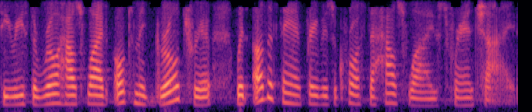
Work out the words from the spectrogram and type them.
series, The Real Housewives Ultimate Girl Trip, with other fan favorites across the Housewives franchise.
